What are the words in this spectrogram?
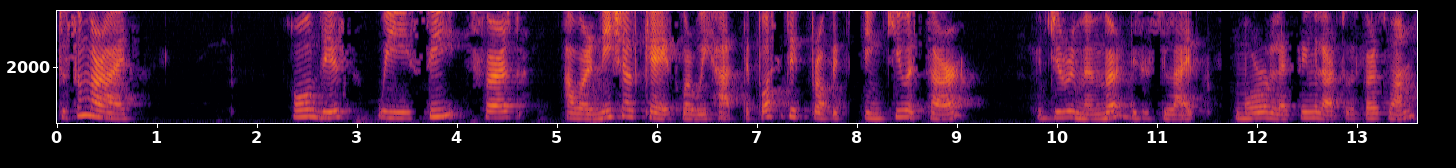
to summarize all this, we see first our initial case where we had the positive profits in Q star, if you remember, this slide is more or less similar to the first one,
